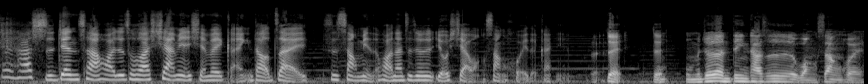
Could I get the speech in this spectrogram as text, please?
因为它时间差的话，就是说它下面先被感应到，再是上面的话，那这就是由下往上挥的概念。对对，我们就认定它是往上挥。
